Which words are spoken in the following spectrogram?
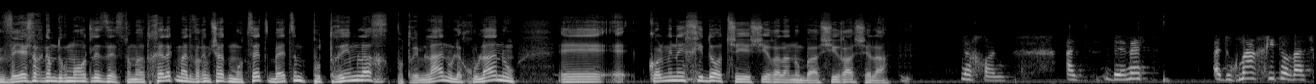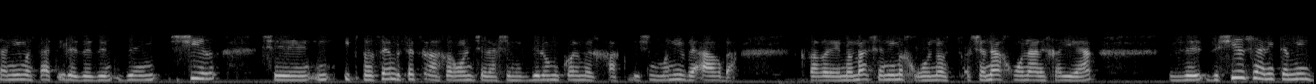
ויש לך גם דוגמאות לזה, זאת אומרת, חלק מהדברים שאת מוצאת בעצם פותרים לך, פותרים לנו, לכולנו, אה, אה, כל מיני חידות שהיא השאירה לנו בשירה שלה. נכון. אז באמת, הדוגמה הכי טובה שאני מצאתי לזה זה, זה שיר שהתפרסם בספר האחרון שלה, שנבדלו מכל מרחק, ב-84, כבר אה, ממש שנים אחרונות, השנה האחרונה לחייה. וזה שיר שאני תמיד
